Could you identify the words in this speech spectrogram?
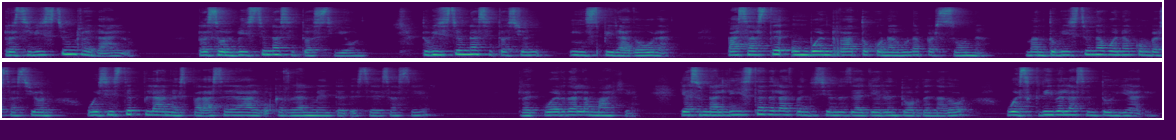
¿Recibiste un regalo? ¿Resolviste una situación? ¿Tuviste una situación inspiradora? ¿Pasaste un buen rato con alguna persona? ¿Mantuviste una buena conversación o hiciste planes para hacer algo que realmente desees hacer? Recuerda la magia y haz una lista de las bendiciones de ayer en tu ordenador o escríbelas en tu diario.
